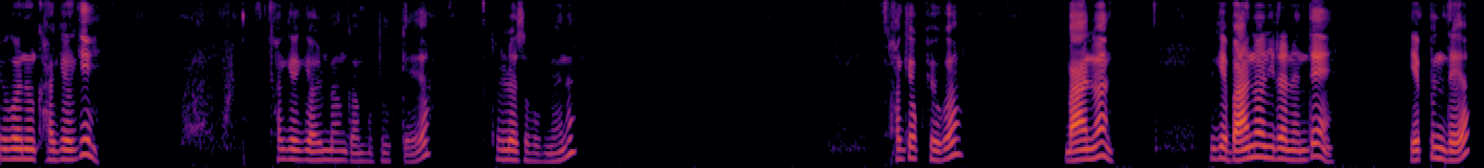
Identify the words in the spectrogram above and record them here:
요거는 가격이 가격이 얼마인가 한번 볼게요. 돌려서 보면은 가격표가 만 원. 이게 만 원이라는데 예쁜데요?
